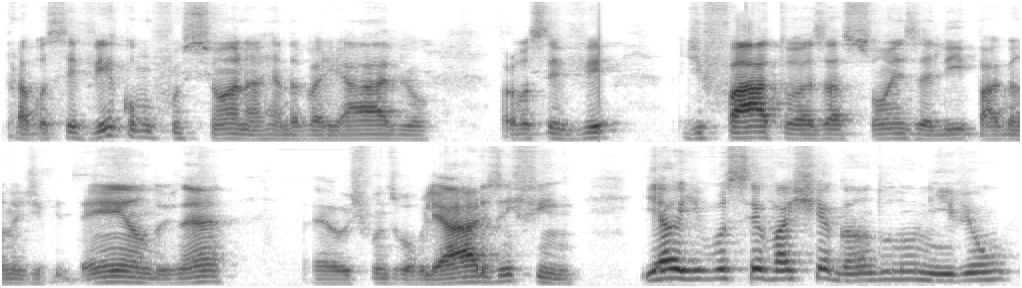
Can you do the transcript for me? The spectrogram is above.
Para você ver como funciona a renda variável, para você ver de fato as ações ali pagando dividendos, né? É, os fundos imobiliários, enfim. E aí você vai chegando no nível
